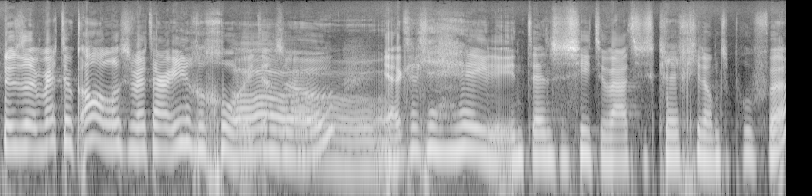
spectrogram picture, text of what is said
Dus er werd ook alles werd daarin gegooid en zo. Oh. Ja, dan kreeg je hele intense situaties kreeg je dan te proeven.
